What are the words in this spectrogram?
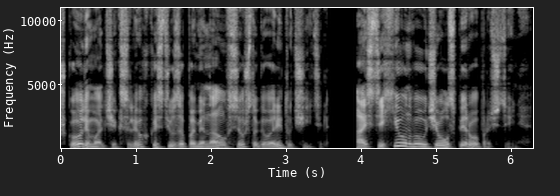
школе мальчик с легкостью запоминал все, что говорит учитель, а стихи он выучивал с первого прочтения.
